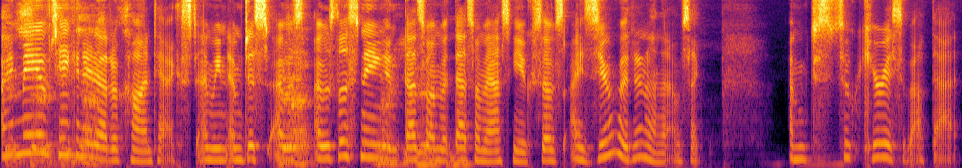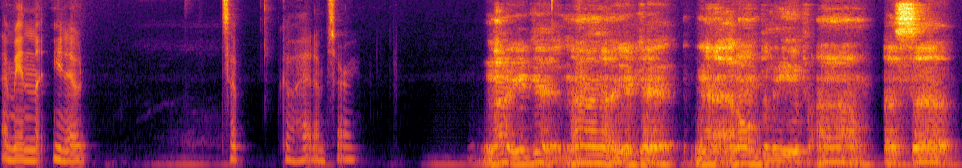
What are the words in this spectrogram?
I may have taken it out of context. I mean, I'm just I was I was listening, and that's why I'm that's why I'm asking you because I was I zeroed in on that. I was like, I'm just so curious about that. I mean, you know. So go ahead. I'm sorry. No, you're good. No, no, no, you're good. No, I don't believe um, a sub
